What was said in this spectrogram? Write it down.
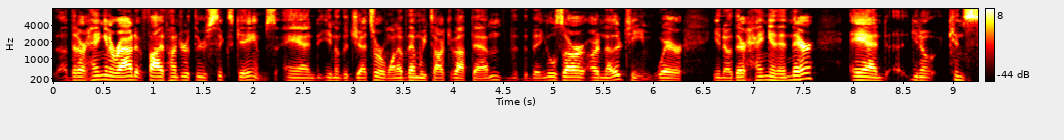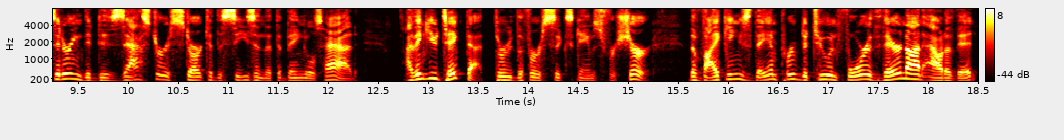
that are hanging around at 500 through six games, and you know the Jets are one of them. We talked about them. The, the Bengals are, are another team where you know they're hanging in there, and you know considering the disastrous start to the season that the Bengals had I think you take that through the first six games for sure. The Vikings, they improved to two and four. They're not out of it,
